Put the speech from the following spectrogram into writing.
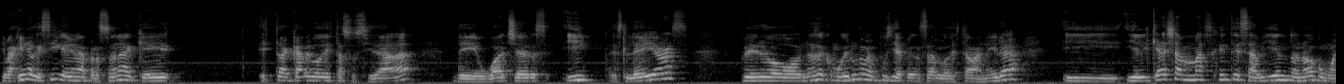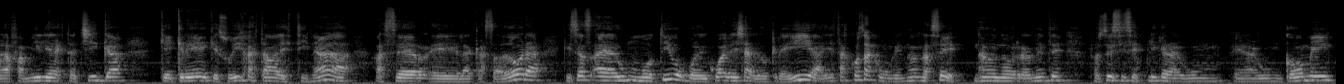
imagino que sí, que hay una persona que está a cargo de esta sociedad de Watchers y Slayers, pero no sé, como que nunca me puse a pensarlo de esta manera. Y, el que haya más gente sabiendo, ¿no? Como la familia de esta chica que cree que su hija estaba destinada a ser eh, la cazadora, quizás hay algún motivo por el cual ella lo creía y estas cosas como que no las sé, no, no, realmente no sé si se explica en algún, en algún cómic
